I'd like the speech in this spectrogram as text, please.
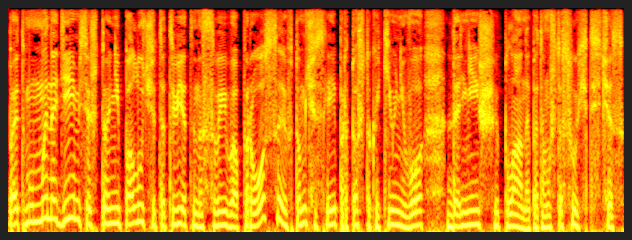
Поэтому мы надеемся, что они получат ответы на свои вопросы, в том числе и про то, что какие у него дальнейшие планы. Потому что слухи сейчас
